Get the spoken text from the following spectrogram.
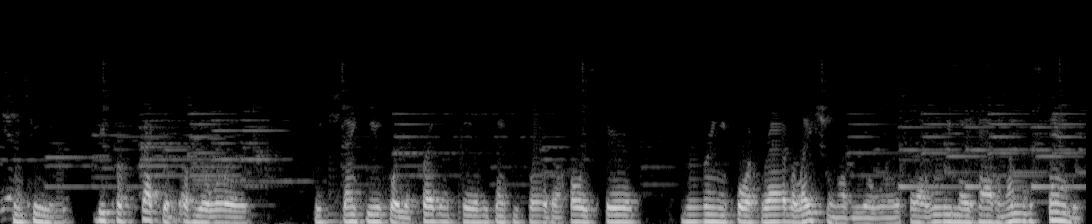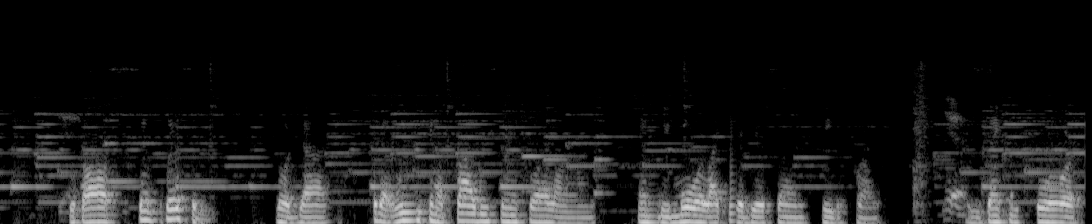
Yes. and to be perfected of your word. We thank you for your presence here. We thank you for the Holy Spirit bringing forth revelation of your word so that we may have an understanding with all simplicity, Lord God, so that we can apply these things to our lives and be more like your dear Son, Jesus Christ. Yes. We thank you for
